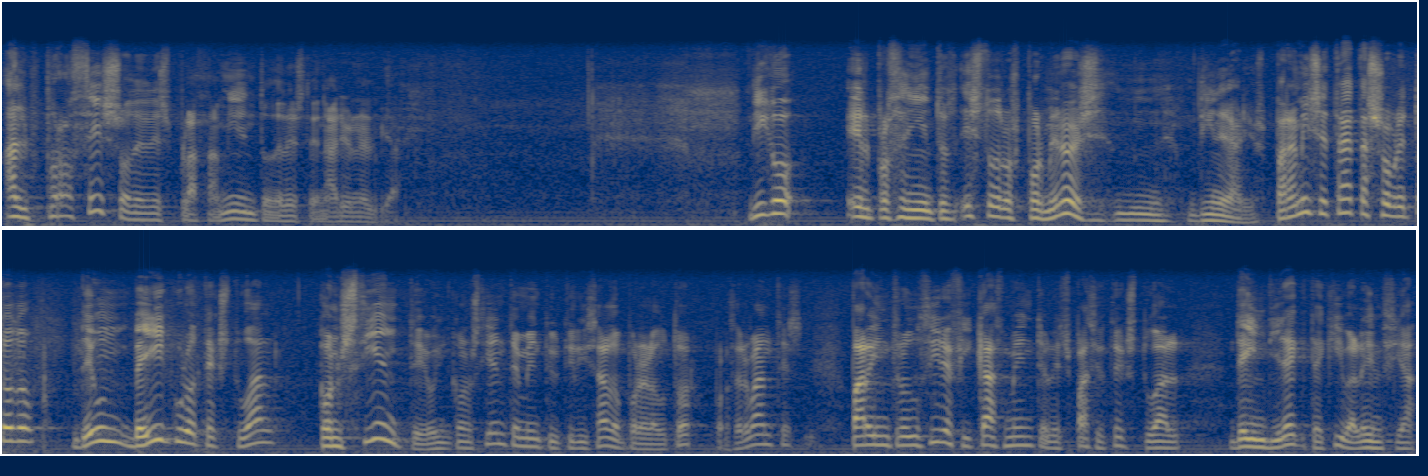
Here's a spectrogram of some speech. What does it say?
al proceso de desplazamiento del escenario en el viaje. Digo el procedimiento, esto de los pormenores dinerarios. Para mí se trata sobre todo de un vehículo textual consciente o inconscientemente utilizado por el autor, por Cervantes, para introducir eficazmente el espacio textual de indirecta equivalencia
